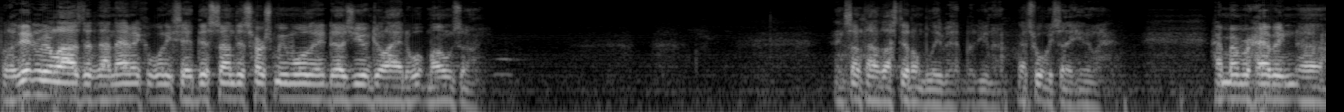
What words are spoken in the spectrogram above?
But I didn't realize the dynamic of when he said, this son, this hurts me more than it does you until I had to whoop my own son. And sometimes I still don't believe that, but you know, that's what we say anyway. I remember having, uh,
